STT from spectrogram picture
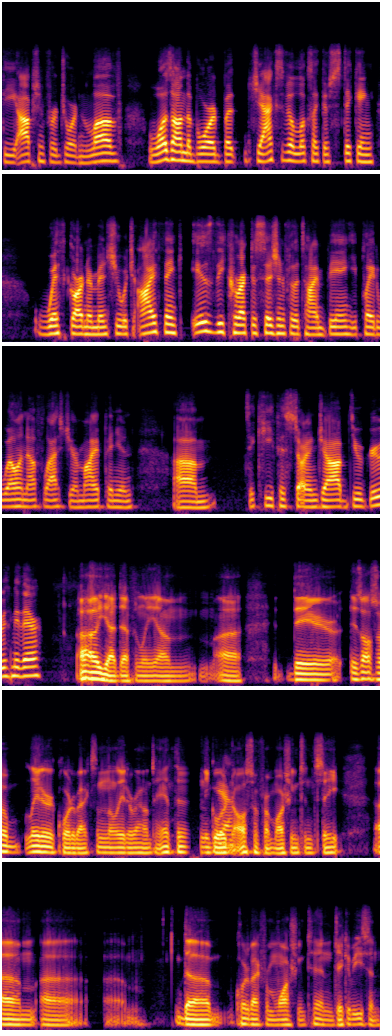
the option for Jordan Love was on the board, but Jacksonville looks like they're sticking with Gardner Minshew, which I think is the correct decision for the time being. He played well enough last year, in my opinion, um, to keep his starting job. Do you agree with me there? Uh, yeah, definitely. Um, uh, there is also later quarterbacks in the later rounds. Anthony Gordon, yeah. also from Washington State. Um, uh, um, the quarterback from Washington, Jacob Eason.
